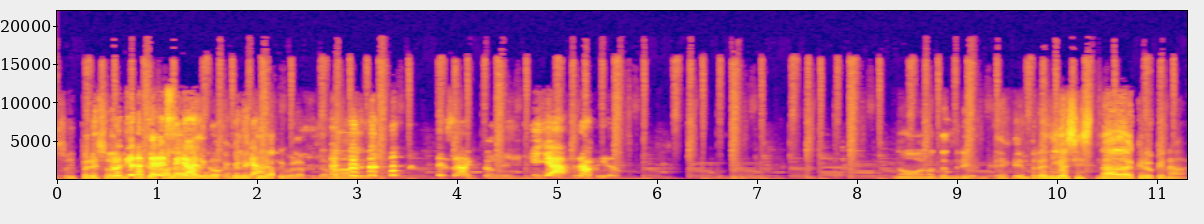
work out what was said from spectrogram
soy preso de mis propias palabras porque tengo que elegir algo, la puta madre. Exacto. Eh, y ya, rápido. No, no tendría. Entre 10 y nada, creo que nada.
